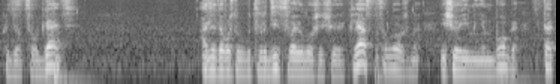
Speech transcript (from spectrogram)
придется лгать. А для того, чтобы утвердить свою ложь, еще и клясться ложно, еще и именем Бога. И так,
